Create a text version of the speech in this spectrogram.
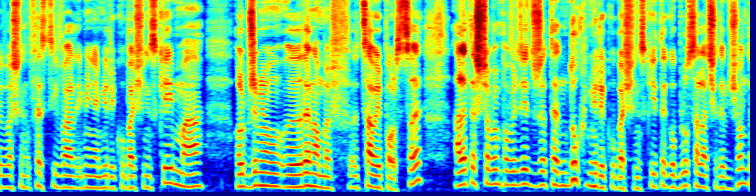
y, właśnie festiwal imienia Miry Kubasińskiej ma olbrzymią y, renomę w całej Polsce, ale też chciałbym powiedzieć, że ten duch Miry Kubasińskiej, tego bluesa lat 70.,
